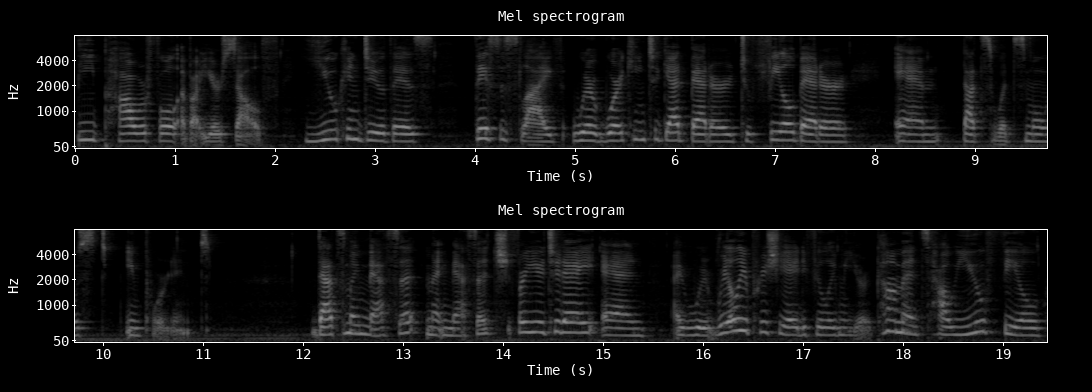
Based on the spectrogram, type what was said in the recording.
be powerful about yourself. You can do this. This is life. We're working to get better, to feel better, and that's what's most important. That's my message my message for you today and I would really appreciate if you leave me your comments how you feel.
